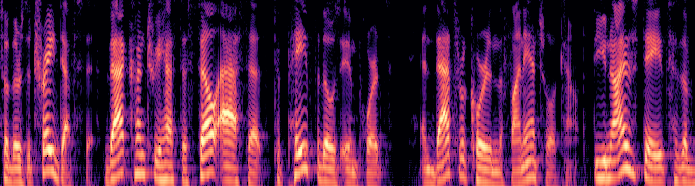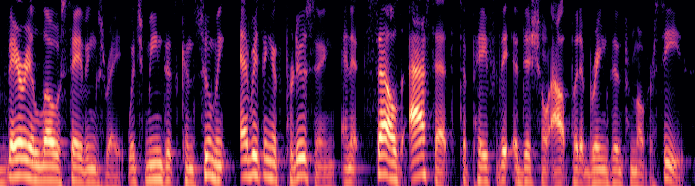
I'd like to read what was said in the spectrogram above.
So there's a trade deficit. That country has to sell assets to pay for those imports, and that's recorded in the financial account. The United States has a very low savings rate, which means it's consuming everything it's producing, and it sells assets to pay for the additional output it brings in from overseas.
